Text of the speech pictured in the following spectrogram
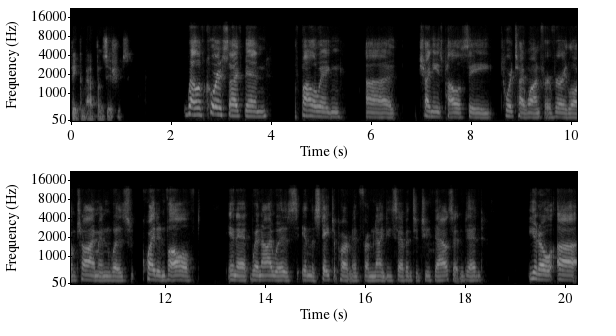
think about those issues? Well, of course, I've been following uh, Chinese policy toward Taiwan for a very long time and was quite involved in it when I was in the State Department from 97 to 2000. And, you know, uh,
